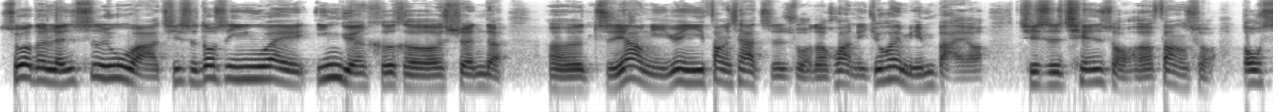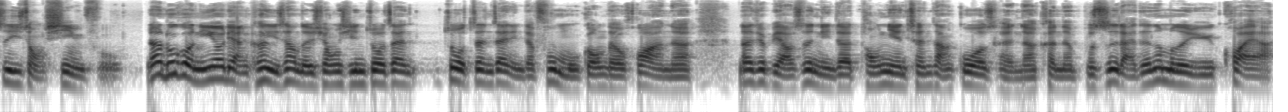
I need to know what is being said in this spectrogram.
所有的人事物啊，其实都是因为因缘和合而生的。呃，只要你愿意放下执着的话，你就会明白哦，其实牵手和放手都是一种幸福。那如果你有两颗以上的凶星坐在坐镇在你的父母宫的话呢，那就表示你的童年成长过程呢，可能不是来的那么的愉快啊。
